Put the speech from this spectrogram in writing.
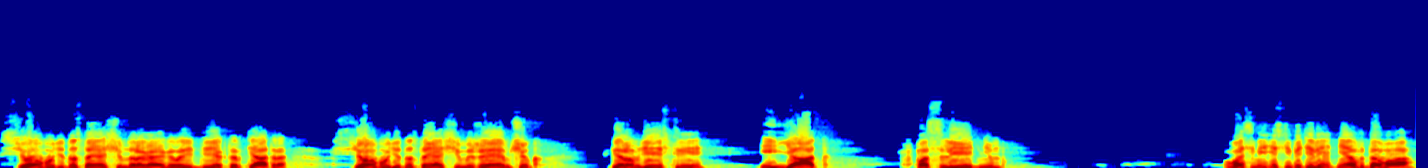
«Все будет настоящим, дорогая», — говорит директор театра. «Все будет настоящим, и жемчуг в первом действии, и яд в последнем». 85-летняя вдова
